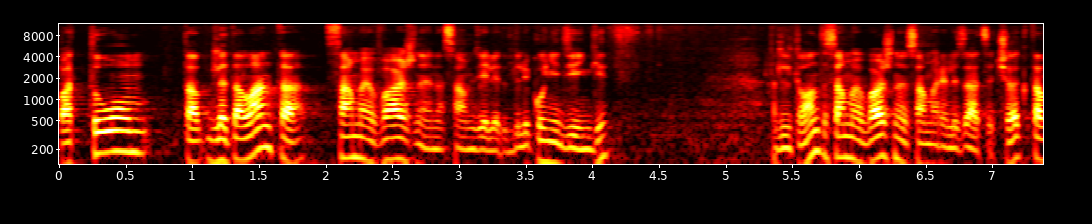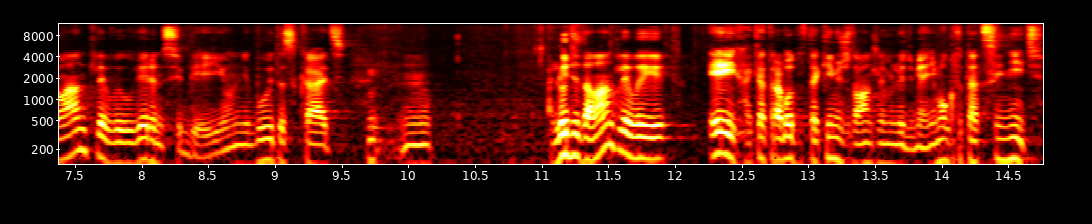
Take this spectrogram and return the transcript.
потом та, для таланта самое важное на самом деле это далеко не деньги, а для таланта самое важное – самореализация. Человек талантливый, уверен в себе, и он не будет искать… Люди талантливые, эй, хотят работать с такими же талантливыми людьми, они могут это оценить.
